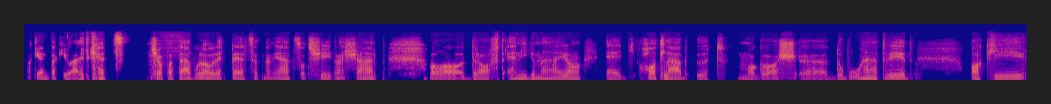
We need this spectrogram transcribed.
a Kentucky Wildcats csapatából, ahol egy percet nem játszott Shadon Sharp, a draft enigmája, egy hatláb öt magas dobóhátvéd, aki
